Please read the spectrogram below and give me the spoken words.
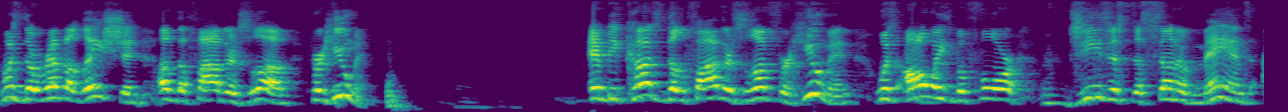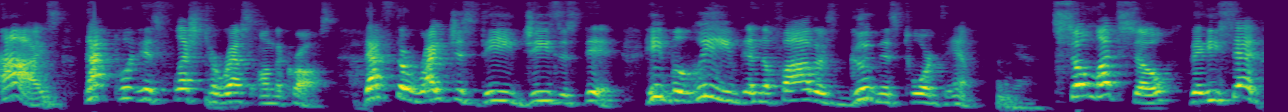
was the revelation of the Father's love for human. And because the Father's love for human was always before Jesus, the Son of Man's eyes, that put his flesh to rest on the cross. That's the righteous deed Jesus did. He believed in the Father's goodness towards him. Yeah. So much so that he said,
